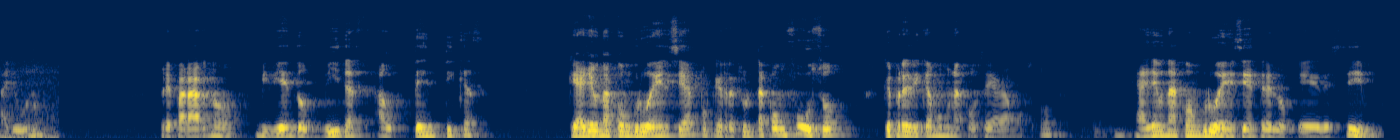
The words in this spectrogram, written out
ayuno, prepararnos viviendo vidas auténticas que haya una congruencia, porque resulta confuso que predicamos una cosa y hagamos otra. Que haya una congruencia entre lo que decimos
